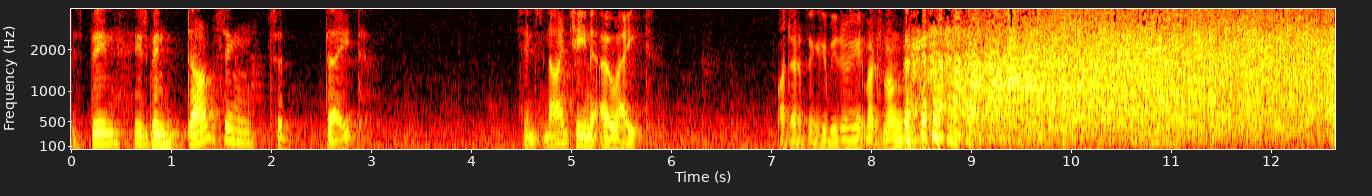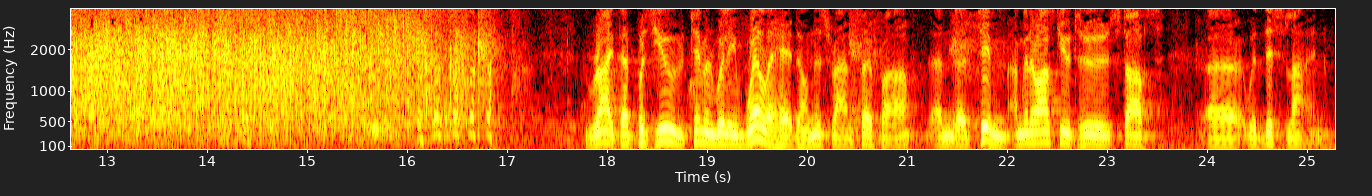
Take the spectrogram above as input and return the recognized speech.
He's been he's been dancing to date. Since 1908. I don't think he'll be doing it much longer. Right, that puts you, Tim and Willie, well ahead on this round so far. And uh, Tim, I'm going to ask you to start uh, with this line.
